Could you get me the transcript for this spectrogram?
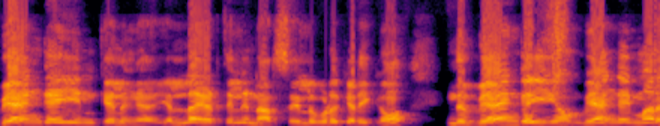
வேங்கைன்னு கேளுங்க. எல்லா இடத்துலையும் நர்சரியில் கூட கிடைக்கும். இந்த வேங்கையும் வேங்கை மர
